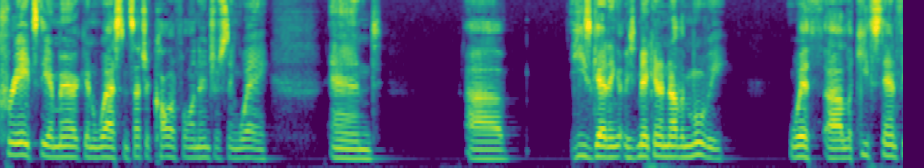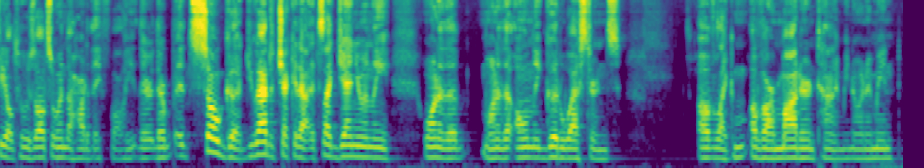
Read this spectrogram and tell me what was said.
creates the American West in such a colorful and interesting way, and uh, he's getting he's making another movie with uh, Lakeith Stanfield, who is also in The Harder They Fall. He, they're, they're, it's so good. You got to check it out. It's like genuinely one of the one of the only good westerns of like of our modern time. You know what I mean?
